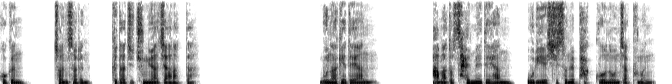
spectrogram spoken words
혹은 전설은 그다지 중요하지 않았다. 문학에 대한 아마도 삶에 대한 우리의 시선을 바꾸어 놓은 작품은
